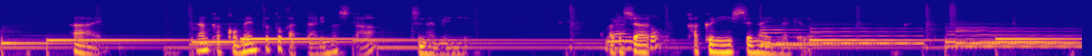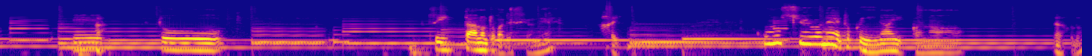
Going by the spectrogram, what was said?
う。はい。なんかコメントとかってありました？ちなみに。私は確認してないんだけど。えーっと、ツイッターのとかですよね。はい。今週はね、特にないかな。なるほど。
